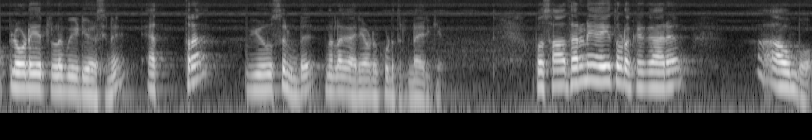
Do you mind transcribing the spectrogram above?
അപ്ലോഡ് ചെയ്തിട്ടുള്ള വീഡിയോസിന് എത്ര വ്യൂസ് ഉണ്ട് എന്നുള്ള കാര്യം അവിടെ കൊടുത്തിട്ടുണ്ടായിരിക്കും. അപ്പോൾ സാധാരണയായി തുടക്കക്കാർ ആവുമ്പോൾ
